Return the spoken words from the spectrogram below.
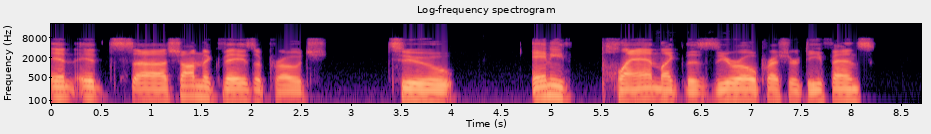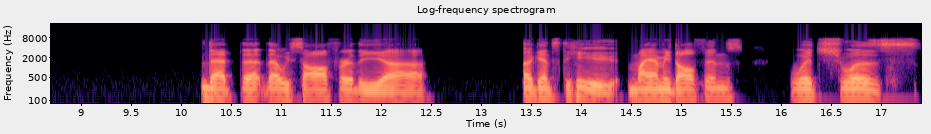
and it's uh, Sean McVay's approach to any plan like the zero pressure defense that that that we saw for the uh, against the Miami Dolphins, which was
